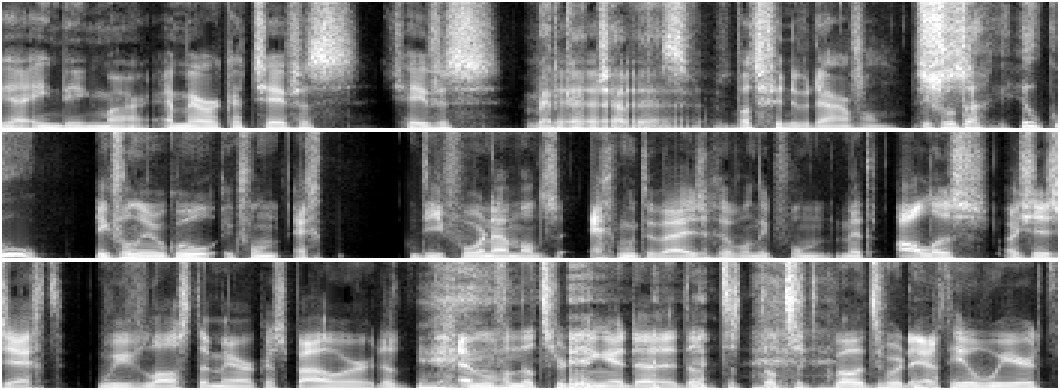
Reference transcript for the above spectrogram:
ja, één ding, maar America Chavez. Chavez. America Eh, Chavez. Wat vinden we daarvan? Ik vond dat heel cool. Ik vond het heel cool. Ik vond echt, die voornaam hadden ze echt moeten wijzigen. Want ik vond met alles, als je zegt, we've lost America's power. Dat, en van dat soort dingen, dat, dat, dat soort quotes worden echt heel weird.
